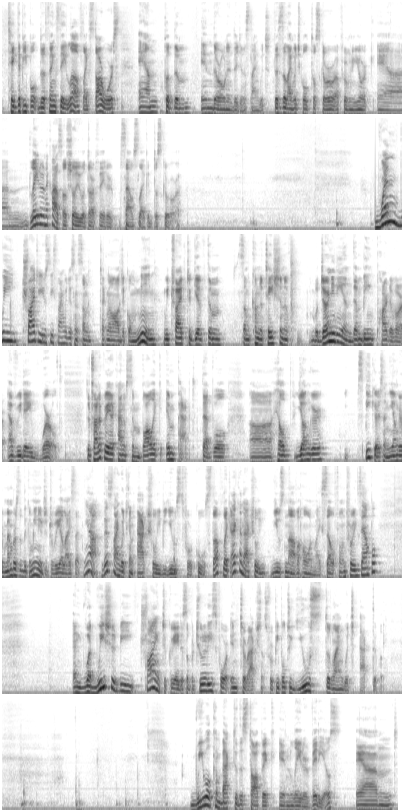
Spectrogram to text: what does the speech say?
take the people the things they love like star wars and put them in their own indigenous language. This is a language called tuscarora from new york and later in the class i'll show you what darth vader sounds like in tuscarora. When we try to use these languages in some technological mean we try to give them some connotation of modernity and them being part of our everyday world to try to create a kind of symbolic impact that will uh, help younger speakers and younger members of the community to realize that yeah this language can actually be used for cool stuff. Like i can actually use navajo on my cell phone for example. And what we should be trying to create is opportunities for interactions for people to use the language actively. We will come back to this topic in later videos and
